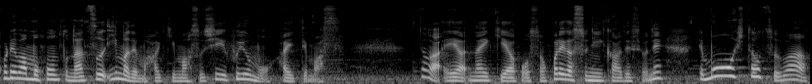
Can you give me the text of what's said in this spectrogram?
これはもうほんと夏今でも履きますし冬も履いてます。ではエアナイキエアフォースのこれがスニーカーですよね。でもう一つは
